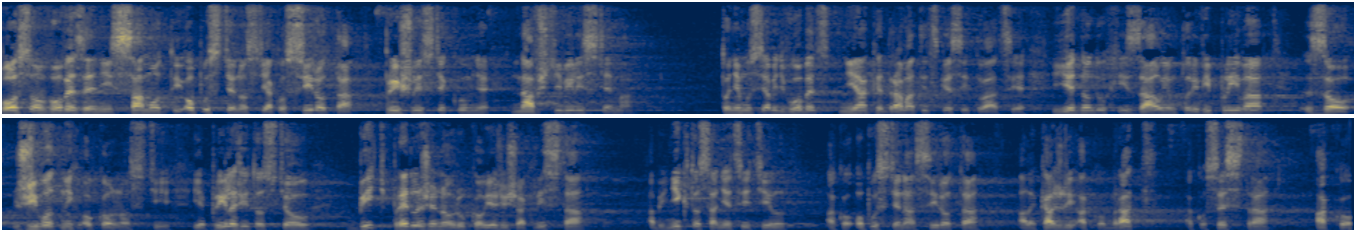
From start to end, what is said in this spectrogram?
Bol som vo vezení samoty, opustenosti ako sirota, prišli ste ku mne, navštívili ste ma? To nemusia byť vôbec nejaké dramatické situácie. Jednoduchý záujem, ktorý vyplýva zo životných okolností, je príležitosťou byť predlženou rukou Ježiša Krista, aby nikto sa necítil ako opustená sirota, ale každý ako brat, ako sestra, ako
